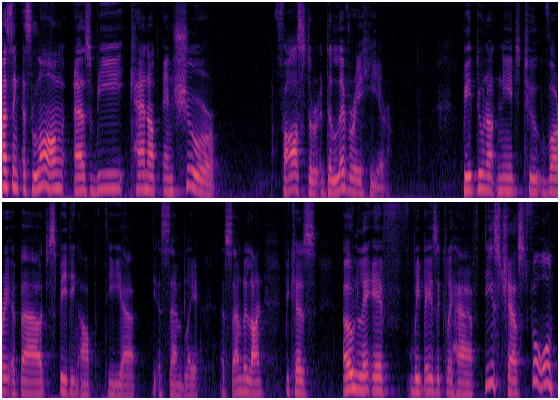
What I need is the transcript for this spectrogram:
I think as long as we cannot ensure faster delivery here, we do not need to worry about speeding up the uh, the assembly assembly line because only if we basically have these chests full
